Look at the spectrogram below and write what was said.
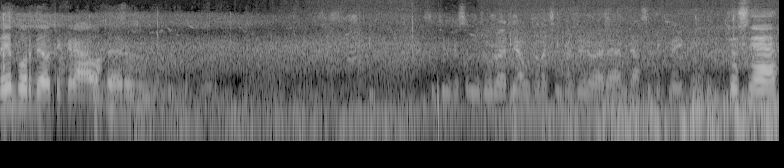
tady je bordel, ty krávo, to je rozumí. Asi tím, že se můžou dojet ty auta, tak sem každý dojede, udělá si piknik. Přesně.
